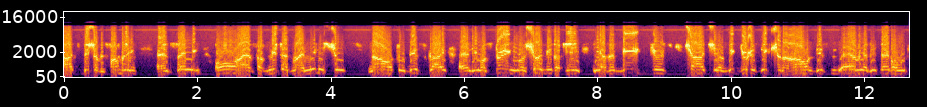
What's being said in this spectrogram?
archbishop is fumbling and saying, oh, I have submitted my ministry now to this guy. And he was doing, he was showing me that he, he has a big uh, church, a big jurisdiction around this area, this neighborhood,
